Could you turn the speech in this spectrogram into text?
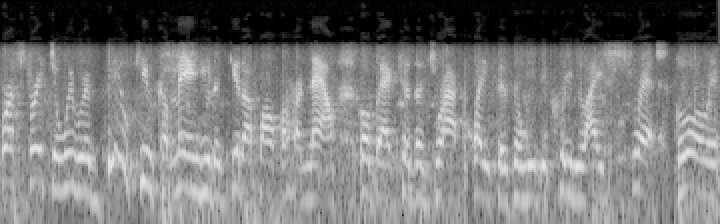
frustration. We rebuke you, command you to get up off of her now. Go back to the dry dry places, and we decree life, strength, glory,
